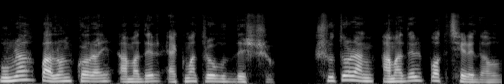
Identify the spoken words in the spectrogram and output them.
উমরাহ পালন করাই আমাদের একমাত্র উদ্দেশ্য। সুতরাং আমাদের পথ ছেড়ে দাও।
